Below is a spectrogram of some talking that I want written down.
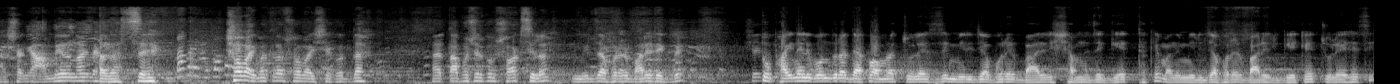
আর সঙ্গে আমিও নয়, দেখা যাচ্ছে। সবাই, মতলব সবাই, শেখরদা। তাপসের খুব শখ ছিল। মির্জাফরের বাড়ি দেখবে। তো ফাইনালি বন্ধুরা দেখো আমরা চলে এসেছি মির্জাফরের বাড়ির সামনে যে গেট থাকে মানে মির্জাফরের বাড়ির গেটে চলে এসেছি।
